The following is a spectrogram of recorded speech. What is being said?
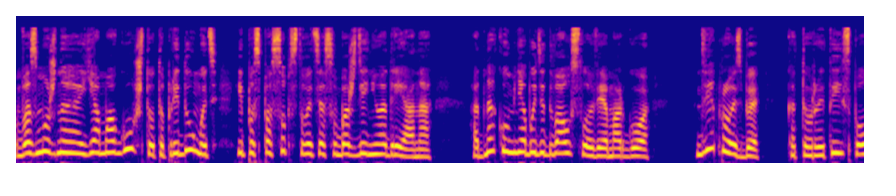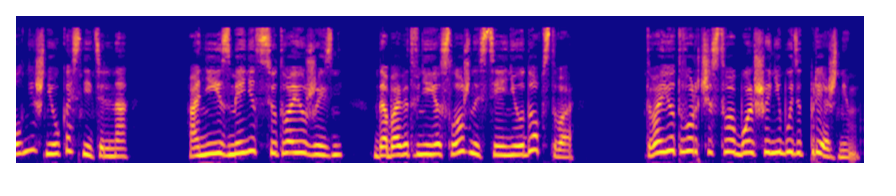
возможно, я могу что-то придумать и поспособствовать освобождению Адриана. Однако у меня будет два условия, Марго. Две просьбы, которые ты исполнишь неукоснительно. Они изменят всю твою жизнь, добавят в нее сложности и неудобства. Твое творчество больше не будет прежним.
